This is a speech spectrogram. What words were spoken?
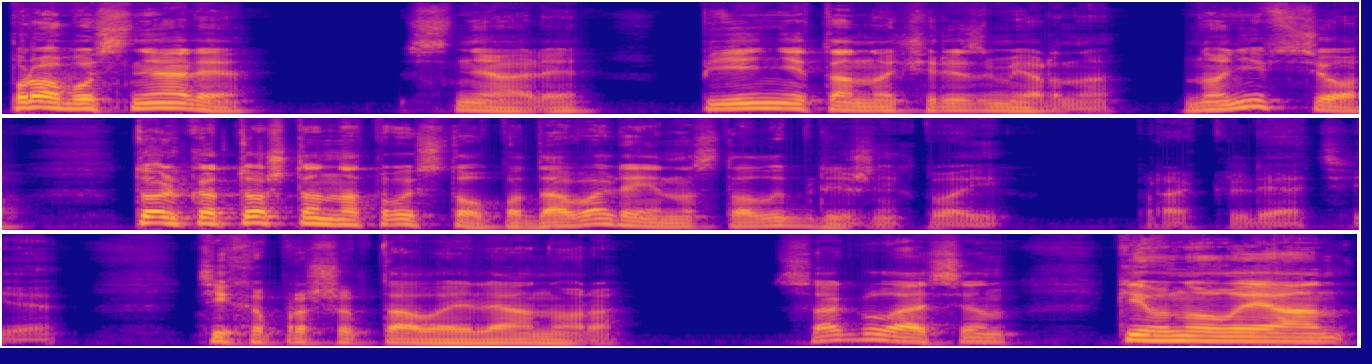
Пробу сняли? Сняли. Пьянит оно чрезмерно. Но не все. Только то, что на твой стол подавали и на столы ближних твоих. Проклятие! Тихо прошептала Элеонора. Согласен, кивнул Иоанн,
